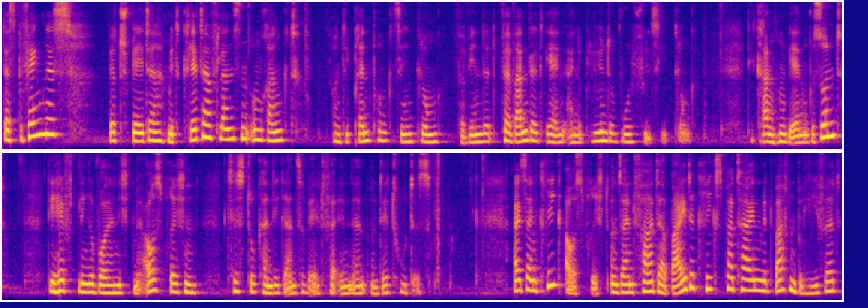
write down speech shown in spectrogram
Das Gefängnis wird später mit Kletterpflanzen umrankt und die Brennpunktsiedlung verwandelt er in eine blühende Wohlfühlsiedlung. Die Kranken werden gesund, die Häftlinge wollen nicht mehr ausbrechen, Tisto kann die ganze Welt verändern und er tut es. Als ein Krieg ausbricht und sein Vater beide Kriegsparteien mit Waffen beliefert,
